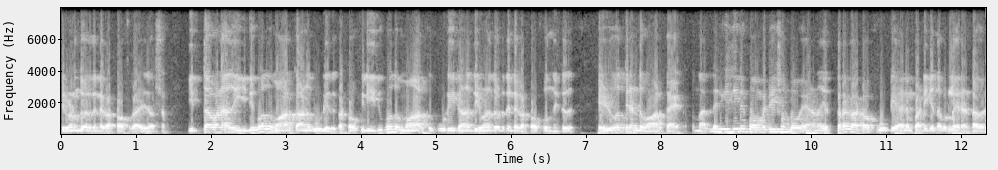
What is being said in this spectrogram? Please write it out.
തിരുവനന്തപുരത്തിന്റെ കട്ട് ഓഫ് കഴിഞ്ഞ വർഷം. ഇത്തവണ അത് ഇരുപത് മാർക്കാണ് കൂടിയത്. കട്ട് ഓഫിൽ ഇരുപത് മാർക്ക് കൂടിയിട്ടാണ് തിരുവനന്തപുരത്തിന്റെ കട്ട് ഓഫ് വന്നിട്ട് എഴുപത്തിരണ്ട് മാർക്കായത്. അപ്പൊ നല്ല രീതിയിൽ കോമ്പറ്റീഷൻ പോവുകയാണ്. എത്ര കട്ട് ഓഫ് കൂട്ടിയാലും പഠിക്കുന്ന പിള്ളേരുണ്ട് അവർ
